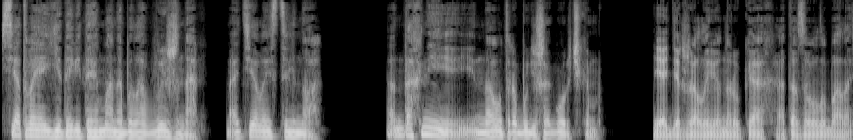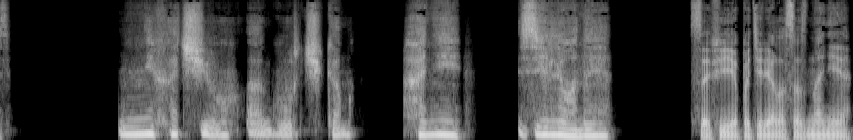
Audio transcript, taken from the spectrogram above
«Вся твоя ядовитая мана была выжжена, а тело исцелено. Отдохни, и наутро будешь огурчиком». Я держал ее на руках, а та заулыбалась. «Не хочу огурчиком. Они зеленые». София потеряла сознание,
